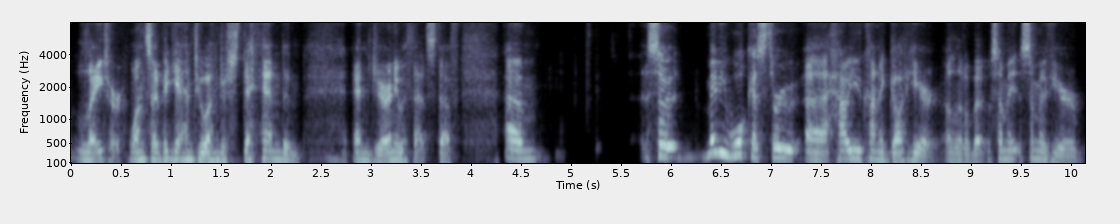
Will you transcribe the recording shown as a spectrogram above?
later once I began to understand and and journey with that stuff. Um, so maybe walk us through uh, how you kind of got here a little bit some some of your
